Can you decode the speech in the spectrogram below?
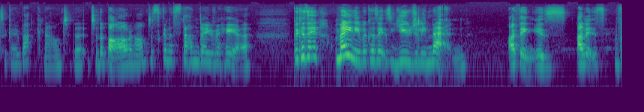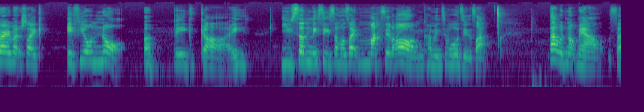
to go back now to the to the bar, and I'm just gonna stand over here, because it mainly because it's usually men, I think is, and it's very much like if you're not a big guy, you suddenly see someone's like massive arm coming towards you. It's like that would knock me out. So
